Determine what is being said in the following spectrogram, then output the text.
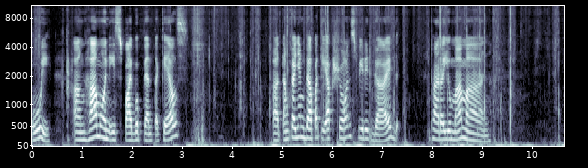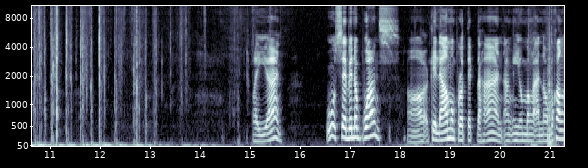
Uy, ang hamon is Five of Pentacles. At ang kanyang dapat i-action, Spirit Guide, para yumaman. Ayan. Oh, seven of wands. Ah, kailangan mong protektahan ang iyong mga ano. Mukhang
